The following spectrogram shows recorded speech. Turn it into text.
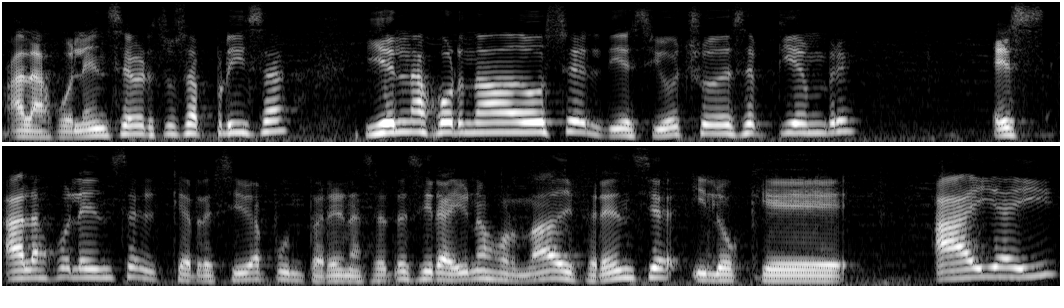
Alajuelense versus Aprisa. Y en la jornada 12, el 18 de septiembre, es Alajuelense el que recibe a Punta Arenas. Es decir, hay una jornada de diferencia y lo que hay ahí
